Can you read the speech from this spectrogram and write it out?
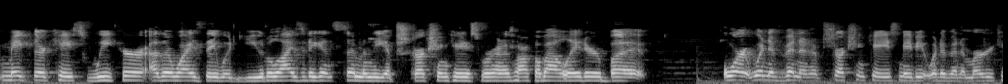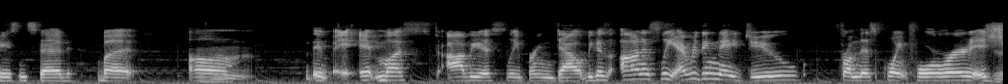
make their case weaker. Otherwise, they would utilize it against them in the obstruction case we're going to talk about later. But or it wouldn't have been an obstruction case. Maybe it would have been a murder case instead. But um, it, it must obviously bring doubt because honestly, everything they do from this point forward is Yeah.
